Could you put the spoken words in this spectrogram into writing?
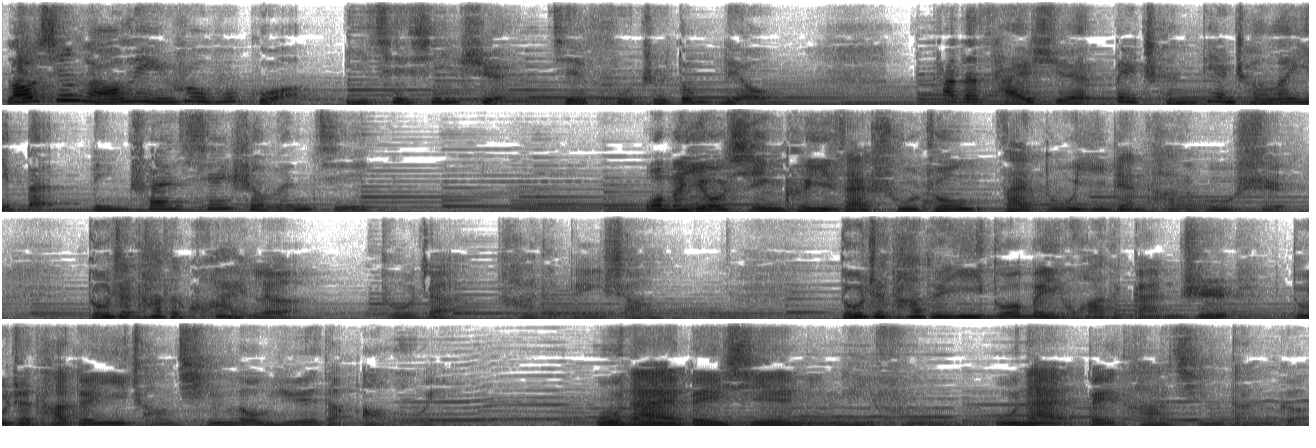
劳心劳力若无果，一切心血皆付之东流。他的才学被沉淀成了一本《临川先生文集》。我们有幸可以在书中再读一遍他的故事，读着他的快乐，读着他的悲伤。读着他对一朵梅花的感知，读着他对一场秦楼约的懊悔，无奈被些名利负，无奈被他情耽搁，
